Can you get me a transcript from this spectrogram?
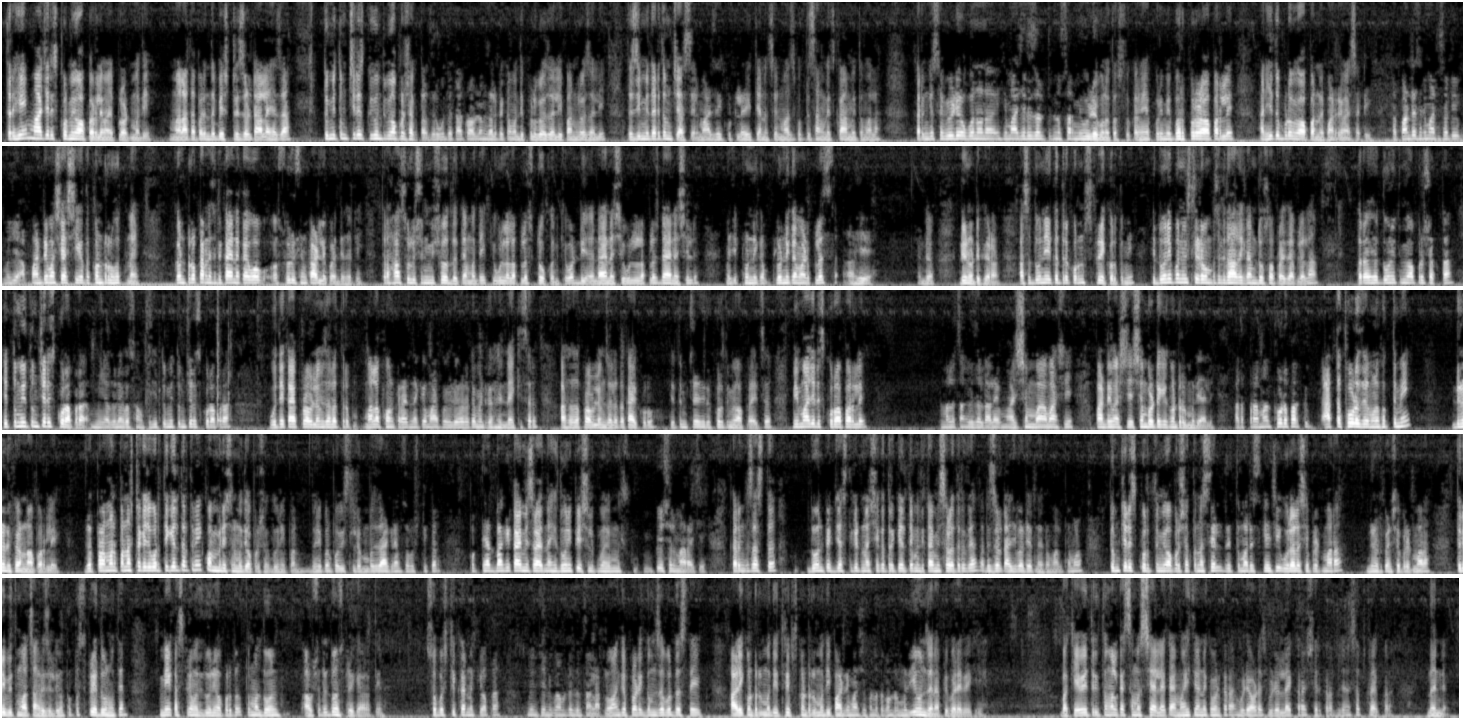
तर हे माझ्या रिस्कवर मी वापरले माझ्या प्लॉटमध्ये मला आतापर्यंत बेस्ट रिझल्ट आला ह्याचा. तुम्ही तुमची रिस्क घेऊन तुम्ही वापरू शकता. जर उद्या काय प्रॉब्लेम झाला पिकामध्ये फुलगळ झाली पानगळ झाली तर जिम्मेदारी तुमची असेल. माझे कुठलंही त्या नसेल. माझं फक्त सांगण्याचं काम आहे तुम्हाला. कारण की असं व्हिडिओ बनवणं हे माझ्या रिझल्टनुसार मी व्हिडिओ बनवत असतो. कारण यापूर्वी मी भरपूर वापरले आणि इथून पुढे मी वापरणार पांढऱ्या माशासाठी. तर पांढऱ्यासाठी माझ्यासाठी म्हणजे पांढऱ्या माशी अशी आता कंट्रोल होत नाही. कंट्रोल करण्यासाठी काय ना काय सोल्युशन काढले पाहिजे त्यासाठी. तर हा सोल्युशन मी शोधलं त्यामध्ये की उल्लाला प्लस टोकन किंवा डायनाशिल्ड उल्लाला प्लस डायनाशिल्ड म्हणजे फ्लोनिका फ्लोनिकामॅड प्लस हे डेनोटिफेरॉन असं दोन्ही एकत्र करून स्प्रे करतो मी. हे दोन्ही पण वीस लिटर दहा ग्रॅम डोस वापरायचा आपल्याला. तर हे दोन्ही तुम्ही वापरू शकता. हे तुम्ही तुमच्या रिस्क वापरा. मी अजून एकदा सांगतो. हे तुम्ही तुमच्या रिस्क वापरा. उद्या काय प्रॉब्लेम झाला तर मला फोन करायचा नाही किंवा माझ्या व्हिडिओवर कमेंट करायचं नाही की सर असा प्रॉब्लेम झाला तर काय करू? ते तुमच्या रिस्कवर तुम्ही वापरायचं. मी माझ्या रिस्कवर वापरले मला चांगला रिझल्ट आलाय. माझे शंभर मासे पांढरी मासे शंभर टक्के कंट्रोलमध्ये आले. आता प्रमाण थोडंफार आता थोडं आहे म्हणून फक्त मी डिनोटिफेरॉन वापरले. जर प्रमाण पन्नास टक्क्याच्या वरती गेलं तर तुम्ही कॉम्बिनेशनमध्ये वापरू शकता दोन्ही पण. दोन्ही पण वीस लिटर दहा ग्रॅम स्टिकर फक्त ह्यात बाकी काय मिसळायचं नाही हे दोन्ही पेशल पेशल मारायचे. कारण कसं असतं दोन पेक्षा जास्त कीटनाशक एकत्र केलं त्यामध्ये काय मिसळलं तर त्या रिझल्ट अजिबात येत नाही तुम्हाला. त्यामुळे तुमच्या रिस्कवर तुम्ही वापरू शकता नसेल तर तुम्हाला रिस्क घ्यायची उलाला सेपरेट मारा डिनोटिफेरॉन सेपरेट मारा तरी बी तुम्हाला चांगला रिझल्ट येईल. फक्त स्प्रे दोन होते. मी एका स्प्रेमध्ये दोन्ही वापरतो. तुम्हाला दोन औषधे दोन स्प्रे घ्यावे लागतील. सोबत किंवा नक्की मेनचेन बेंचेन रिझल्ट चांगला आपलं वांगे प्लॉट एकदम जबरदस्त आहे. आळी कंट्रोलमध्ये थ्रिप्स कंट्रोलमध्ये पांढरी माशी पण आता कंट्रोलमध्ये येऊन जाईल आपली बऱ्यापैकी. बाकी या व्यतिरिक्त तुम्हाला काय समस्या आल्या काय माहिती कमेंट करा. व्हिडिओ आवडल्यास व्हिडिओ लाईक करा शेअर करा सबस्क्राईब करा. धन्यवाद.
